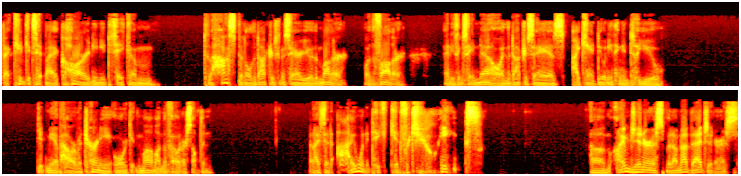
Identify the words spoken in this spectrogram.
that kid gets hit by a car and you need to take him to the hospital, the doctor's going to say, are you the mother or the father? And he's going to say no. And the doctor says, I can't do anything until you get me a power of attorney or get mom on the phone or something. And I said, I wouldn't take a kid for two weeks. Um, I'm generous, but I'm not that generous.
